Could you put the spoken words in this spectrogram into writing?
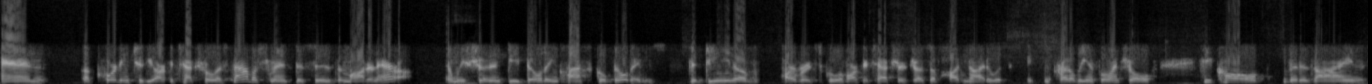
And according to the architectural establishment, this is the modern era. And we shouldn't be building classical buildings. The dean of Harvard School of Architecture, Joseph Hudnut, who was incredibly influential, he called the design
